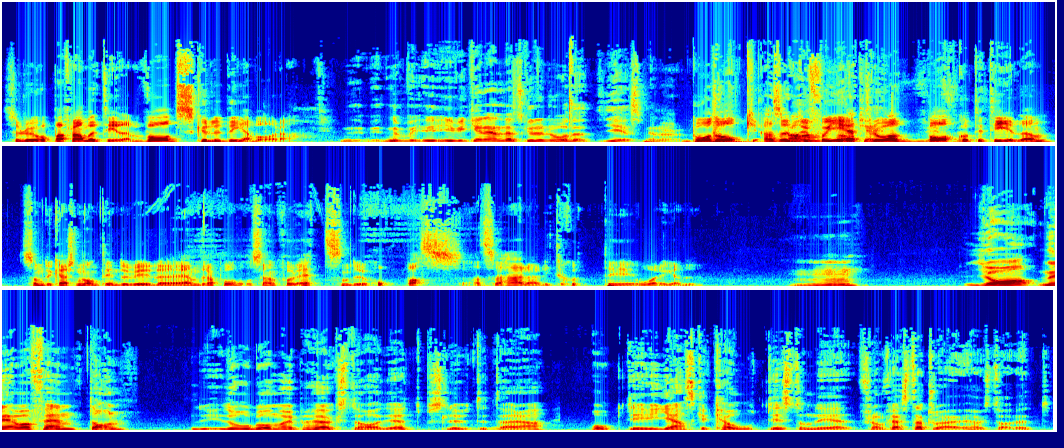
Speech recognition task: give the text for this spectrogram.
så du hoppar fram i tiden. Vad skulle det vara? I vilken ände skulle rådet ges menar du? Både och. Alltså Ja, du får ge ett okej. råd bakåt i tiden som du kanske någonting du vill ändra på och sen får du ett som du hoppas att så här är ditt 70-åriga du. Mm. Ja, när jag var 15 Då går man ju på högstadiet på slutet där Och det är ju ganska kaotiskt om det är, för de flesta tror jag, i högstadiet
